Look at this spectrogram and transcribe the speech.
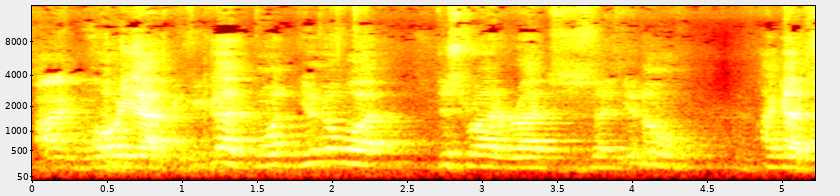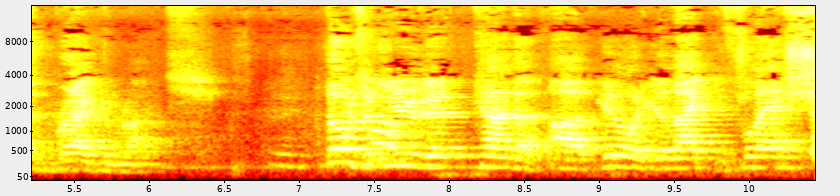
I Oh yeah, if you got one, you know what? This writer writes and said, you know, I got some bragging rights. Those of you that kind of, uh, you know, you like the flesh,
